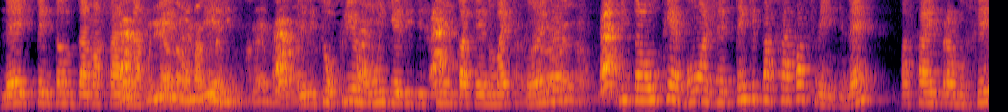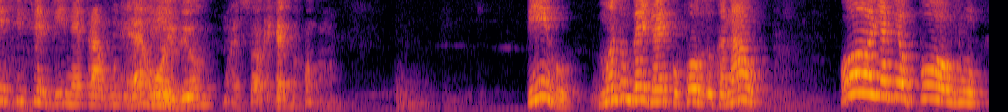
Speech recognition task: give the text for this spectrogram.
né? Tentando dar massagem nas Sofria na pernas dele. câmera. né? Ele sofria muito e ele disse que não tá tendo mais câimbra. não, Então, o que é bom, a gente tem que passar pra frente, né? Passar aí pra vocês, se servir, né, pra algum de É vocês. ruim, viu? Mas só que é bom. Pingo, manda um beijo aí pro povo do canal. Olha, meu povo.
